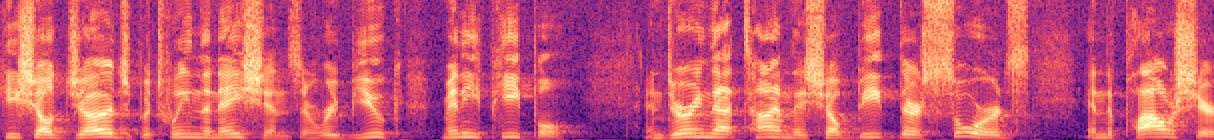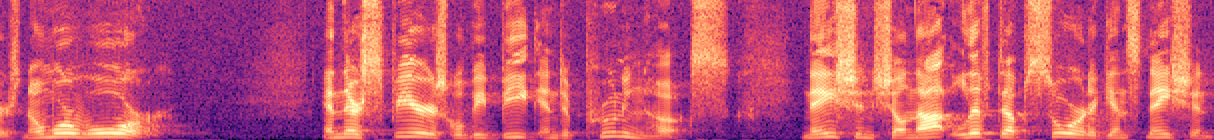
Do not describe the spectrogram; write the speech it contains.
He shall judge between the nations and rebuke many people. And during that time they shall beat their swords into plowshares. No more war. And their spears will be beat into pruning hooks. Nation shall not lift up sword against nation,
